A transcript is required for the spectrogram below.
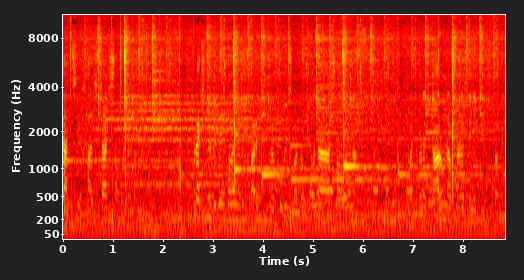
যাচ্ছি হালস্টার শহরে। ওটা অ্যাকচুয়ালি বিদেশ বলা যেতেই পারে ওটা খুবই ছোট ওটা শহর না। ওখানে দারুণ আপনারা সিনিক ভিউজ পাবেন।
